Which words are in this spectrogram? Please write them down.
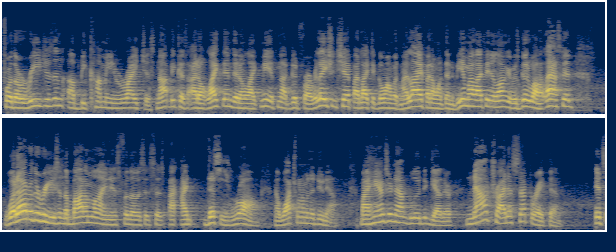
for the reason of becoming righteous. Not because I don't like them, they don't like me, it's not good for our relationship, I'd like to go on with my life, I don't want them to be in my life any longer, it was good while it lasted. Whatever the reason, the bottom line is for those that says, I, I, this is wrong. Now watch what I'm going to do now. My hands are now glued together. Now try to separate them. It's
